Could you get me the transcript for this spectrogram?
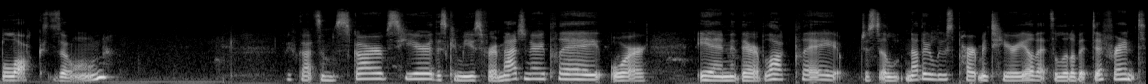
block zone. We've got some scarves here. This can be used for imaginary play or in their block play, just another loose part material that's a little bit different.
